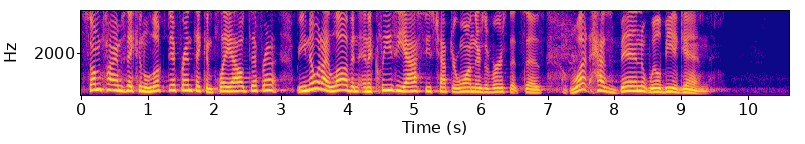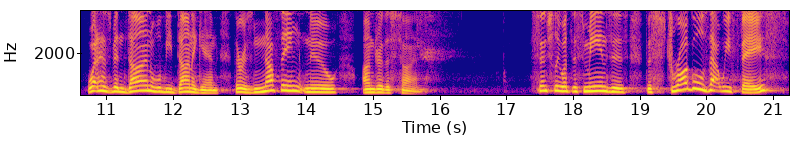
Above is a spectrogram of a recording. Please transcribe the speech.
Sometimes they can look different, they can play out different. But you know what I love? In, in Ecclesiastes chapter 1, there's a verse that says, What has been will be again. What has been done will be done again. There is nothing new under the sun. Essentially, what this means is the struggles that we face,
